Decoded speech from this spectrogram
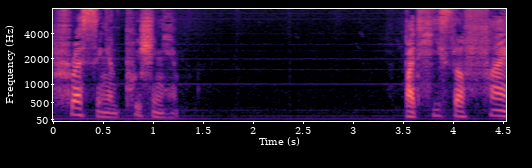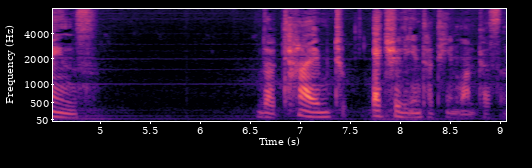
pressing and pushing him. But he still finds the time to actually entertain one person.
